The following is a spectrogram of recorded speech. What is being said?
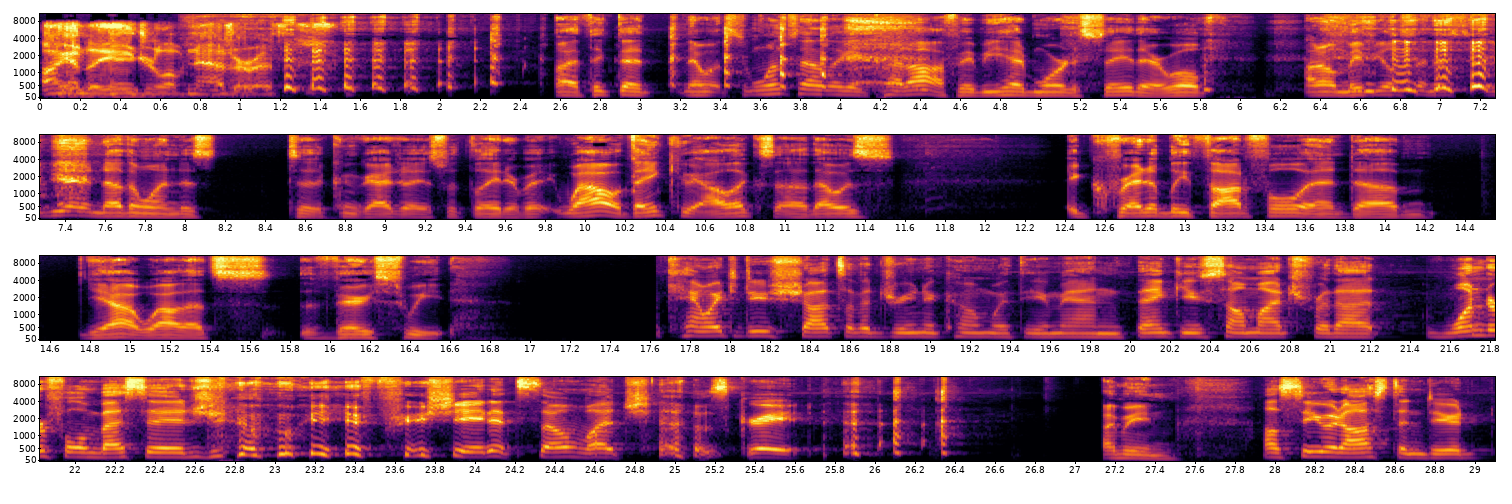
I am the angel of Nazareth. I think that, that one sounds like it cut off. Maybe you had more to say there. Well, I don't know. Maybe you'll send us, maybe you had another one just to congratulate us with later. But wow, thank you, Alex. Uh, that was incredibly thoughtful. And um, yeah, wow, that's very sweet. Can't wait to do shots of adrenochrome with you, man. Thank you so much for that wonderful message. we appreciate it so much. That was great. I mean, I'll see you in Austin, dude.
